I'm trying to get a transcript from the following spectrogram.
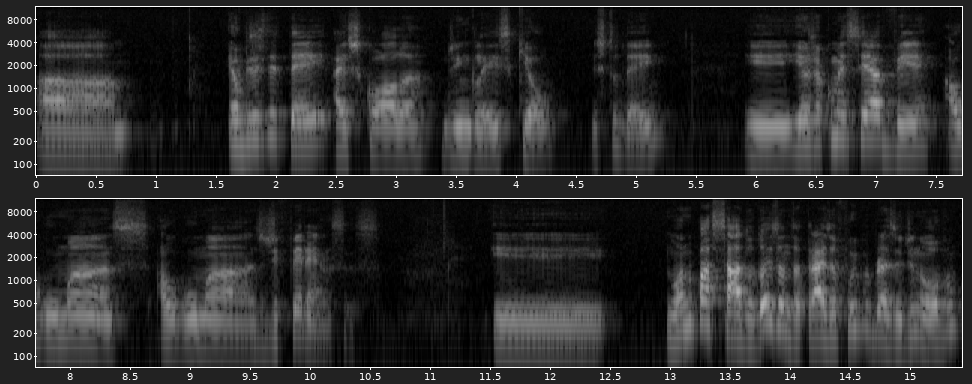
uh, eu visitei a escola de inglês que eu estudei e, e eu já comecei a ver algumas, algumas diferenças. E no ano passado, dois anos atrás, eu fui para o Brasil de novo,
